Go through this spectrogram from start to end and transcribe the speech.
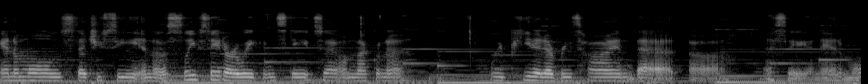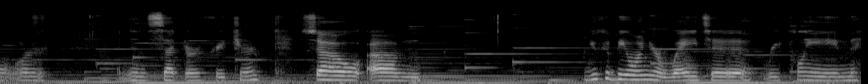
animals that you see in a sleep state or awakened state. So I'm not gonna repeat it every time that uh, I say an animal or an insect or creature. So um, you could be on your way to reclaim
